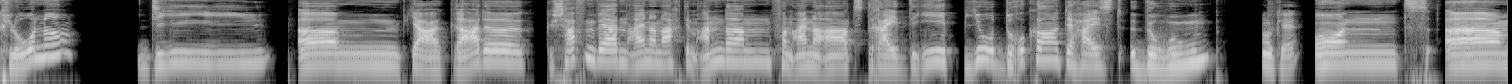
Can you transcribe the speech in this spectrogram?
Klone, die ähm, ja gerade geschaffen werden, einer nach dem anderen, von einer Art 3D-Biodrucker, der heißt The Womb. Okay. Und ähm,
